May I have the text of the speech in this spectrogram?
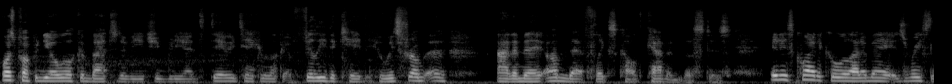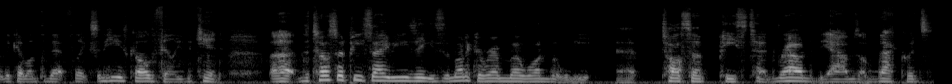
What's poppin' yo, welcome back to another YouTube video and today we're taking a look at Philly the Kid who is from an anime on Netflix called Cannon Busters. It is quite a cool anime, it's recently come onto Netflix and he's called Philly the Kid. Uh, the torso piece I'm using is the Monica Rambeau one but with the uh, torso piece turned round and the arms on backwards.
